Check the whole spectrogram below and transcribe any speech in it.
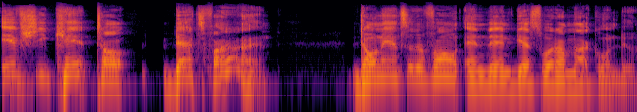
If she can't talk, that's fine. Don't answer the phone, and then guess what? I'm not going to do.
